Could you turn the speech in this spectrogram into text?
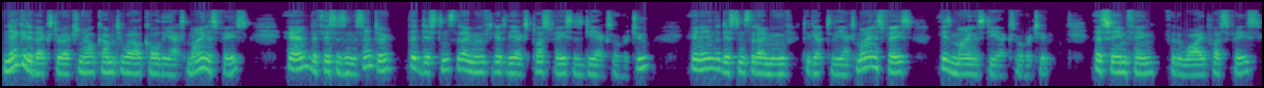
negative x direction, I'll come to what I'll call the x minus face. And if this is in the center, the distance that I move to get to the x plus face is dx over 2. And the distance that I move to get to the x minus face is minus dx over 2. The same thing for the y plus face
